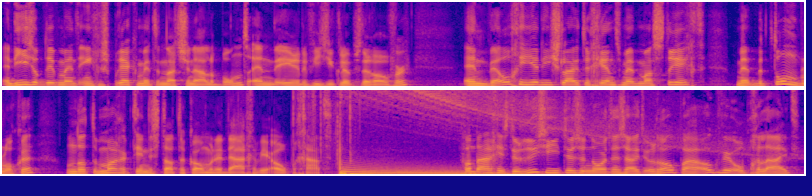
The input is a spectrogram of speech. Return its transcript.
En die is op dit moment in gesprek met de Nationale Bond en de eredivisieclubs daarover. En België die sluit de grens met Maastricht met betonblokken, omdat de markt in de stad de komende dagen weer open gaat. Vandaag is de ruzie tussen Noord- en Zuid-Europa ook weer opgeleid.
